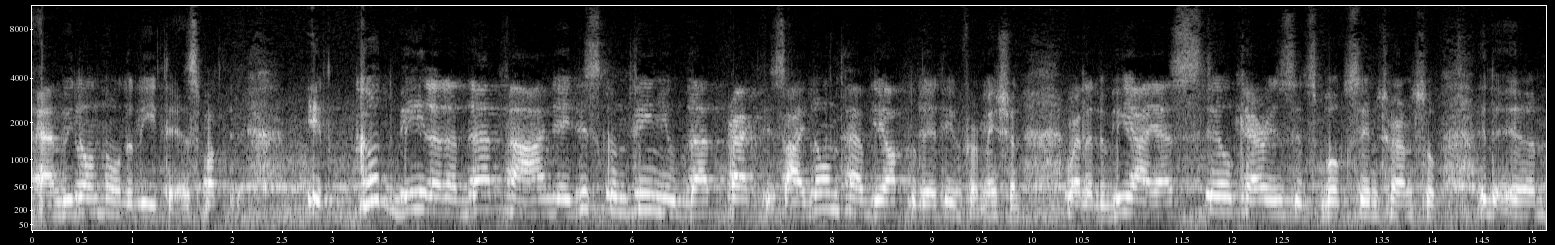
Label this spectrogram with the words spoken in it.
And we don't know the details, but it could be that at that time they discontinued that practice. I don't have the up-to-date information whether the BIS still carries its books in terms of um,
